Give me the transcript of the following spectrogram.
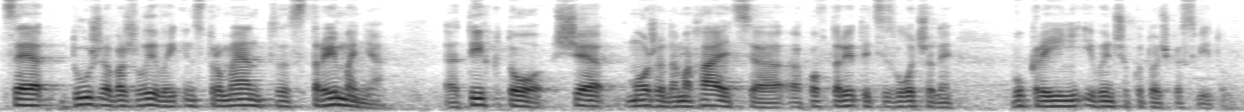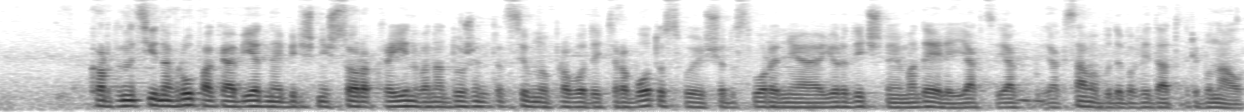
Це дуже важливий інструмент стримання е, тих, хто ще може намагається е, повторити ці злочини в Україні і в інших куточках світу. Координаційна група, яка об'єднує більш ніж 40 країн, вона дуже інтенсивно проводить роботу свою щодо створення юридичної моделі, як це як, як саме буде виглядати трибунал.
